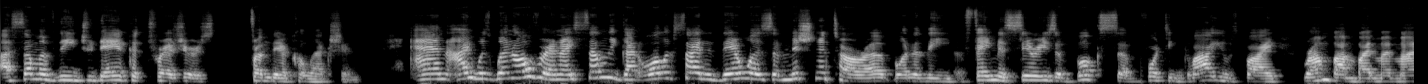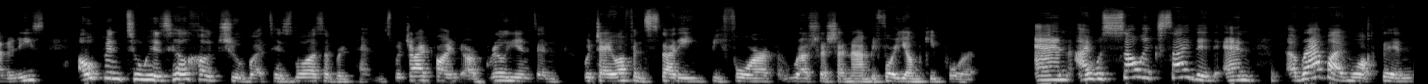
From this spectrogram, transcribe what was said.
Uh, some of the Judaica treasures from their collection. And I was went over and I suddenly got all excited. There was a Mishneh Torah, one of the famous series of books of 14 volumes by Rambam by Maimonides, open to his Hilchot Tshuva, his laws of repentance, which I find are brilliant and which I often study before Rosh Hashanah, before Yom Kippur. And I was so excited. And a rabbi walked in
